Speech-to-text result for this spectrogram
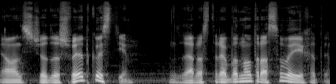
А от щодо швидкості, зараз треба на трасу виїхати.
